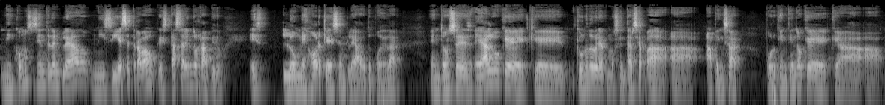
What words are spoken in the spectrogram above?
ni cómo se siente el empleado, ni si ese trabajo que está saliendo rápido es lo mejor que ese empleado te puede dar. Entonces, es algo que, que, que uno debería como sentarse a, a, a pensar porque entiendo que, que a,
